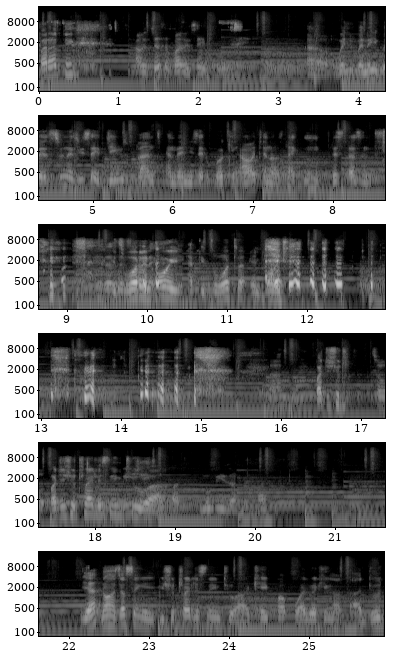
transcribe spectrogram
But I think I was just about to say, uh, when when we, as soon as you said James Blunt and then you said working out, and I was like, mm, this doesn't. this doesn't it's water and oil. happy- It's water and oil. Uh, But you should so but you should try listening to uh, movies on yeah. No, I was just saying you should try listening to uh, K-pop while working out. Uh, dude,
